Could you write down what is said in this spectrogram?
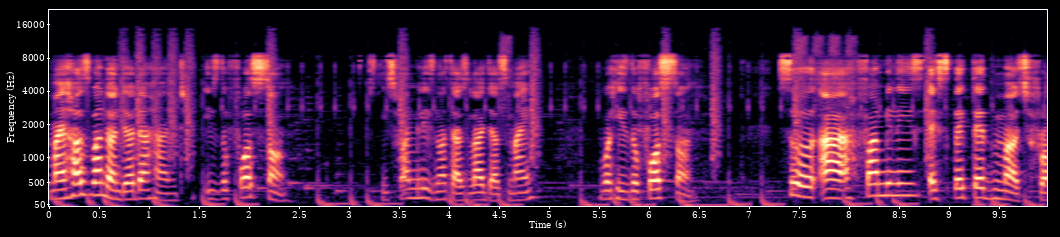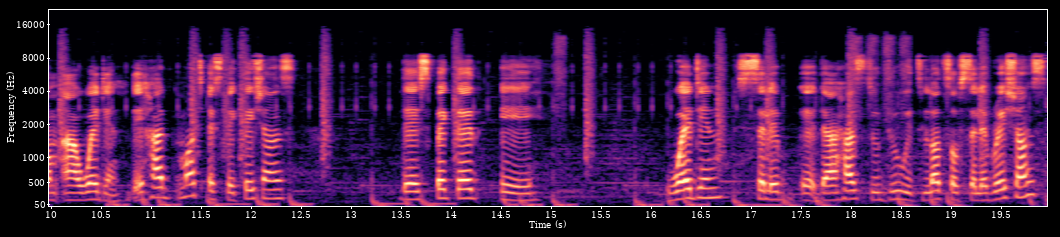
My husband, on the other hand, is the first son. His family is not as large as mine, but he's the first son. So our families expected much from our wedding. They had much expectations. They expected a wedding celeb- uh, that has to do with lots of celebrations.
